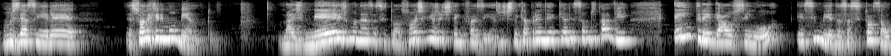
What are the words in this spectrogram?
vamos dizer assim, ele é, é só naquele momento. Mas mesmo nessas situações, o que a gente tem que fazer? A gente tem que aprender aqui a lição de Davi. Entregar ao Senhor esse medo, essa situação.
